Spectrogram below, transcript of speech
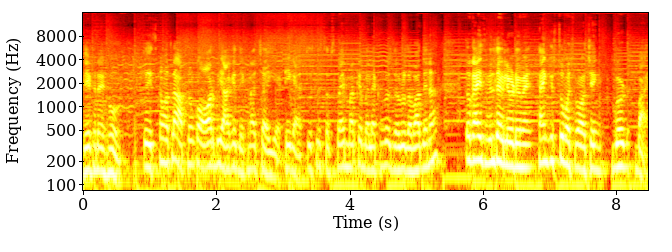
देख रहे हो तो इसका मतलब आप लोगों को और भी आगे देखना चाहिए, ठीक है? तो इसलिए सब्सक्राइब मार के बेल आइकन को ज़रूर दबा देना। तो गाइज़ मिलते हैं अगले वीडियो में। Thank you so much for watching good bye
